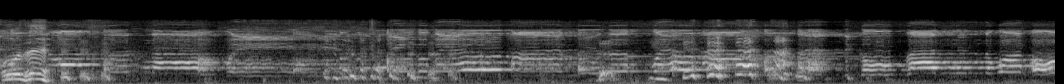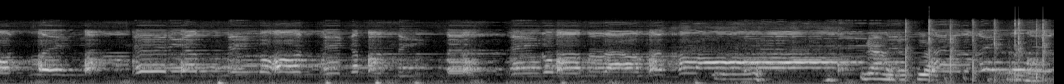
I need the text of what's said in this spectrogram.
Over there. Round the clock.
